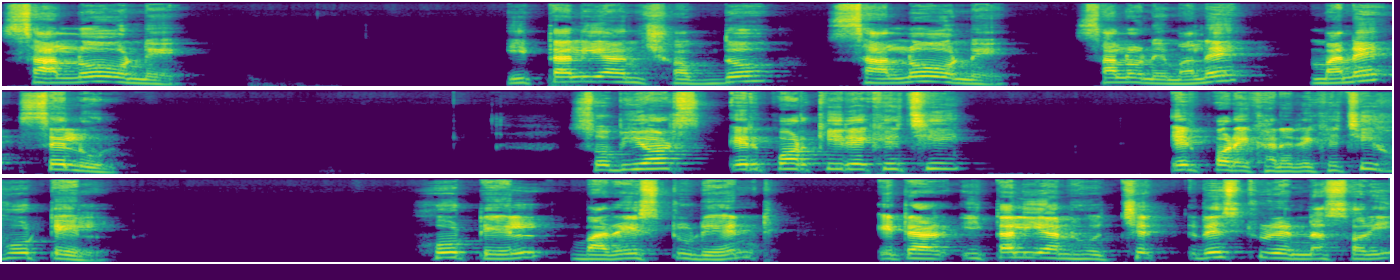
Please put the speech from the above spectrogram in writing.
সালোনে। ইতালিয়ান শব্দ সালোনে। সালোনে মানে মানে সেলুন। সোভিয়র্স এরপর কি রেখেছি? এরপর এখানে রেখেছি হোটেল। হোটেল বা রেস্টুরেন্ট এটার ইতালিয়ান হচ্ছে রেস্টুরেন্ট না সরি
